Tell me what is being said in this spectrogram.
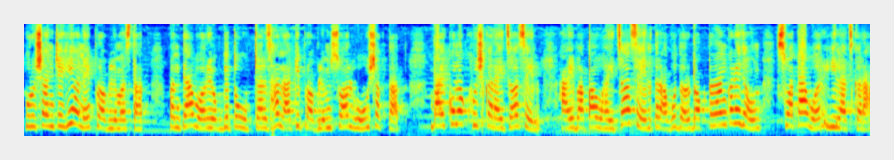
पुरुषांचेही अनेक प्रॉब्लेम असतात. पण त्यावर योग्य तो उपचार झाला की प्रॉब्लेम सॉल्व्ह होऊ शकतात. बायकोला खुश करायचं असेल आईबापा व्हायचं असेल तर अगोदर डॉक्टरांकडे जाऊन स्वतःवर इलाज करा.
